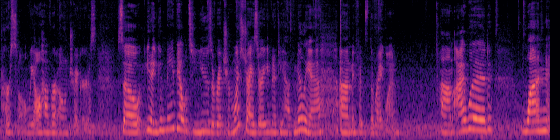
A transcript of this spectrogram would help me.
personal. We all have our own triggers. So, you know, you may be able to use a richer moisturizer even if you have milia, um, if it's the right one. Um, I would, one,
